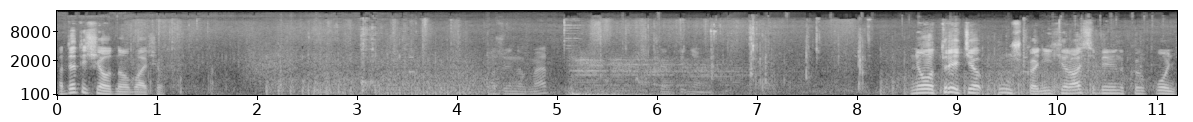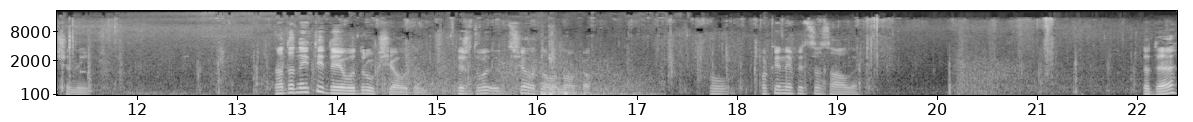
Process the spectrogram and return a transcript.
А де ти ще одного бачив? Може він вмер? Чи він підняв? У нього третя пушка, ніхера собі він кончений. Надо знайти, де його друг ще один. Ти ж дво... ще одного нокав. Ну, поки не підсосали. Це де?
